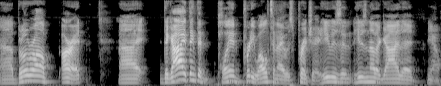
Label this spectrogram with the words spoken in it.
Uh, but overall, all right. Uh, the guy I think that played pretty well tonight was Pritchard. He was he was another guy that you know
